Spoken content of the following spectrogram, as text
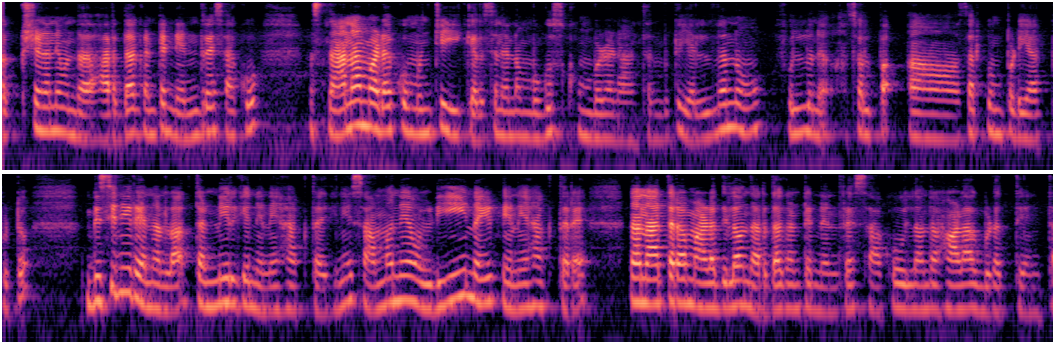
ತಕ್ಷಣವೇ ಒಂದು ಅರ್ಧ ಗಂಟೆ ನೆಂದರೆ ಸಾಕು. ಸ್ನಾನ ಮಾಡೋಕ್ಕೂ ಮುಂಚೆ ಈ ಕೆಲಸನೆಲ್ಲ ಮುಗಿಸ್ಕೊಂಬಿಡೋಣ ಅಂತಂದ್ಬಿಟ್ಟು ಎಲ್ಲನೂ ಫುಲ್ಲು ಸ್ವಲ್ಪ ಸರ್ಪಿನ ಪುಡಿ ಹಾಕ್ಬಿಟ್ಟು ಬಿಸಿ ನೀರೇನಲ್ಲ ತಣ್ಣೀರಿಗೆ ನೆನೆ ಹಾಕ್ತಾ ಇದ್ದೀನಿ. ಸಾಮಾನ್ಯ ಇಡೀ ನೈಟ್ ನೆನೆ ಹಾಕ್ತಾರೆ. ನಾನು ಆ ಥರ ಮಾಡೋದಿಲ್ಲ, ಒಂದು ಅರ್ಧ ಗಂಟೆ ನೆನೆದ್ರೆ ಸಾಕು, ಇಲ್ಲಾಂದ್ರೆ ಹಾಳಾಗ್ಬಿಡುತ್ತೆ ಅಂತ.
